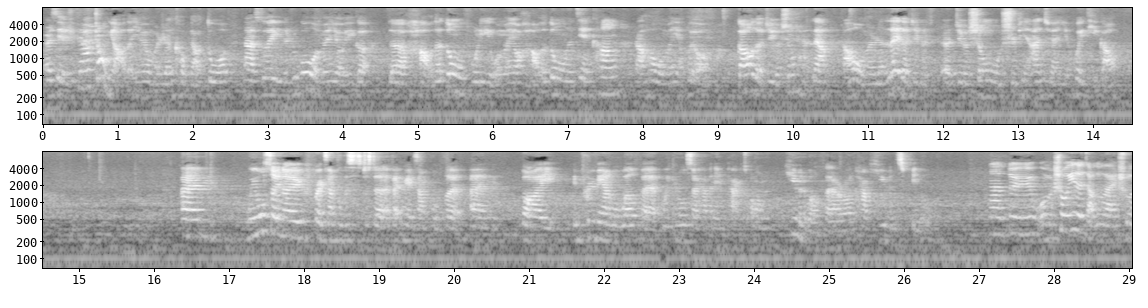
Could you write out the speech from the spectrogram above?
而且也是非常重要的，因为我们人口比较多。那所以呢，如果我们有一个的好的动物福利，我们有好的动物的健康，然后我们也会有高的这个生产量，然后我们人类的这个呃这个生物食品安全也会提高。um, we also know, for example, this is just a veterinary example, that um, by improving animal welfare, we can also have an impact on human welfare or on how humans feel. 那对于我们兽医的角度来说，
